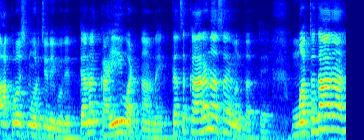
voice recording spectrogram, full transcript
आक्रोश मोर्चे निघू देत. त्यांना काहीही वाटणार नाही. त्याचं कारण असं आहे म्हणतात ते. मतदारां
